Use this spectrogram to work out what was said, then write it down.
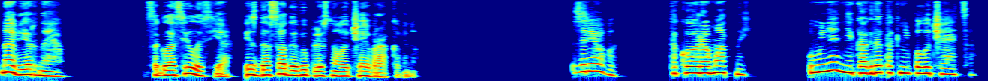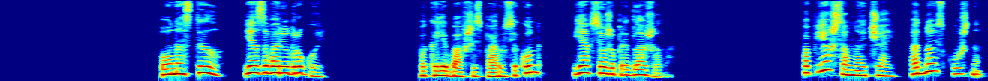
«Наверное», — согласилась я и с досадой выплеснула чай в раковину. «Зря вы. Такой ароматный. У меня никогда так не получается». «Он остыл. Я заварю другой». Поколебавшись пару секунд, я все же предложила. Попьешь со мной чай? Одной скучно».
